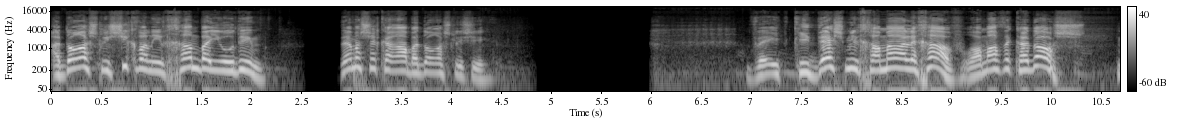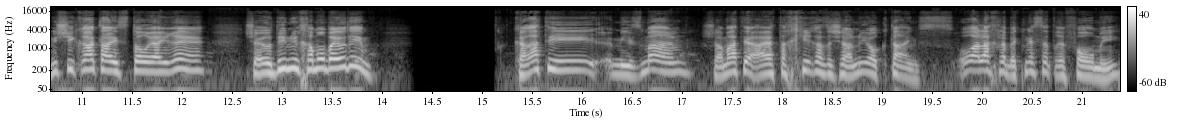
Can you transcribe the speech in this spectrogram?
הדור השלישי כבר נלחם ביהודים. זה מה שקרה בדור השלישי. וקידש מלחמה על אחיו. הוא אמר זה קדוש. מי שיקרא את ההיסטוריה יראה שהיהודים נלחמו ביהודים. קראתי מזמן, שמעתי, היה תחקיר כזה של הניו יורק טיימס. הוא הלך לבית כנסת רפורמי.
